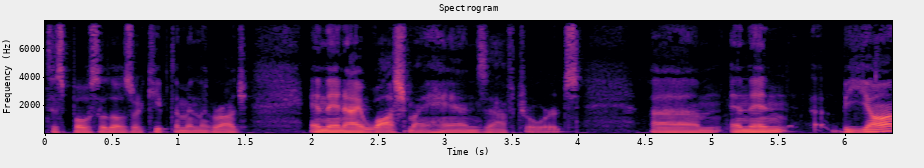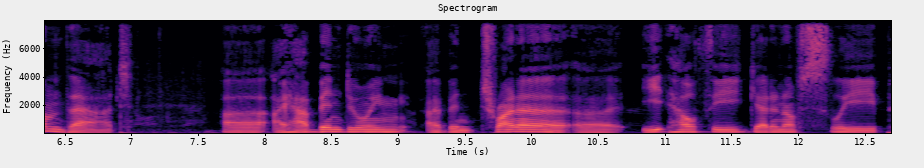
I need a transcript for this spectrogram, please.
dispose of those or keep them in the garage, and then I wash my hands afterwards. Um, and then beyond that, uh, I have been doing. I've been trying to uh, eat healthy, get enough sleep,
